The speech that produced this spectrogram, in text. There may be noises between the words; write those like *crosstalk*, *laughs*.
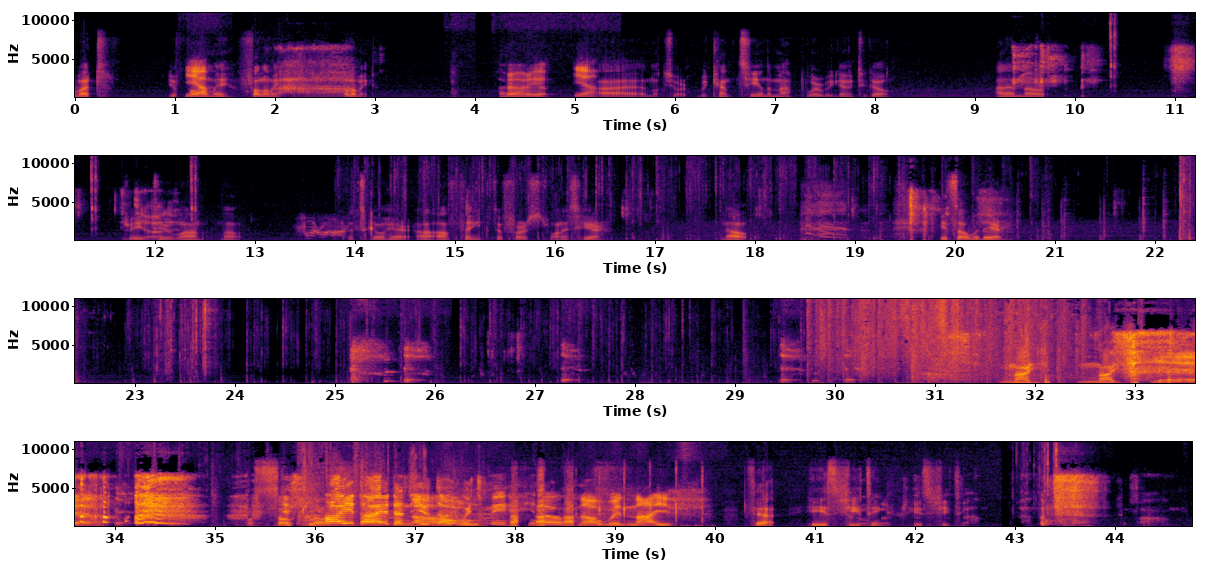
Bitch. Robert, you follow Yeah. me. Follow me. Follow me. Where are you? Yeah. I'm not sure. We can't see on the map where we're going to go. I don't know. *laughs* Three, jag two, det. one. No. Let's go here. I, I think the first one is here. No. *laughs* it's over there. Nej! Nej! Yeah. *laughs* Was so if close. I died and you die with me, you know. *laughs* no, with knife. See, he's cheating. He's cheating. *laughs*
